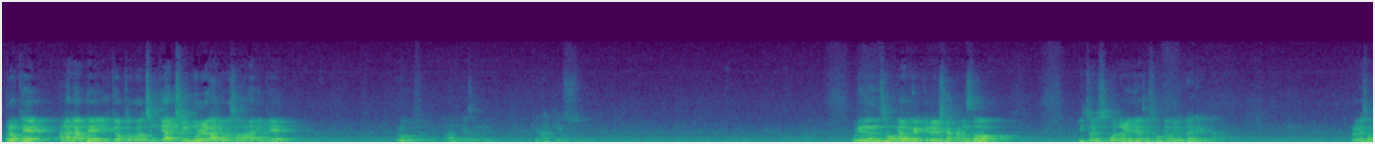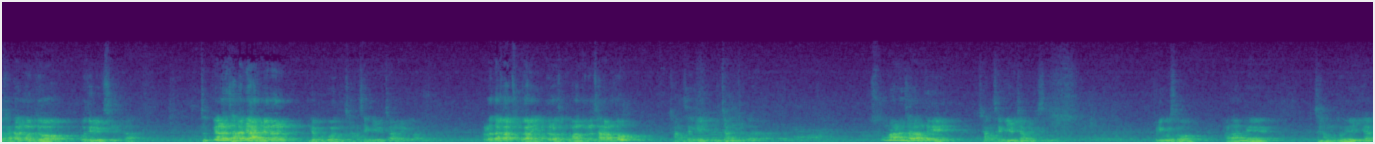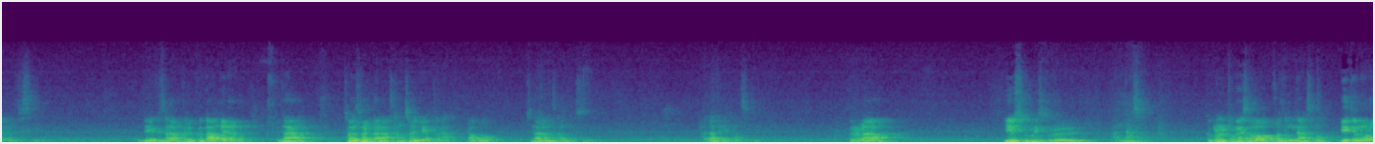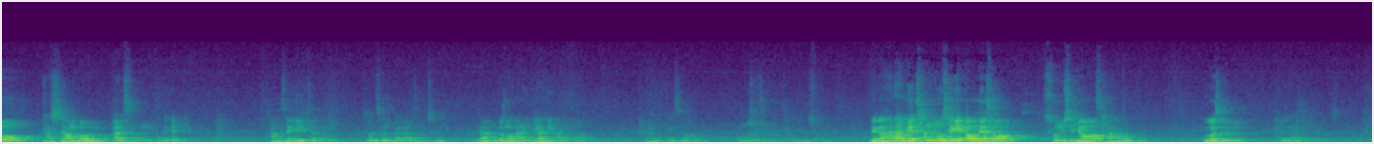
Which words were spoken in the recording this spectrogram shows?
그렇게 하나님 앞에 인격적으로 진지한 질문을 가지고서 하나님께 물어보면 하나님께서는 깨닫게 해주십니다. 우리는 성경 읽기를 시작하면서 2015년이 되어서 성경을 읽어야 되겠다. 그러면서 가장 먼저 어디를 읽습니까? 특별한 사람이 아니면은 대부분 창세기 1장을 읽어합니다. 그러다가 중간에 힘들어서 그만두는 사람도 창세기 1장을 읽어요. 수많은 사람들이 창세기 1장을 읽습니다. 그리고서 하나님의 창조의 이야기를 듣습니다. 근데 그 사람들, 그 가운데는 그냥 전설 따라 삼천리였더라 라고 지나가는 사람도 있습니다. 받아들이지 않습니다. 그러나 예수 그리스도를 만나서 그분을 통해서 거듭나서 믿음으로 다시 한번 말씀을 보게 됩니다. 창세기 1장은 전설가라 삼천 그냥 넘어가는 이야기가 아니라 하나님께서 온 세상을 창조하시고 내가 하나님의 창조 세계 가운데서 숨쉬며 살아가고 있군. 그것을 발견하게 것입니다.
